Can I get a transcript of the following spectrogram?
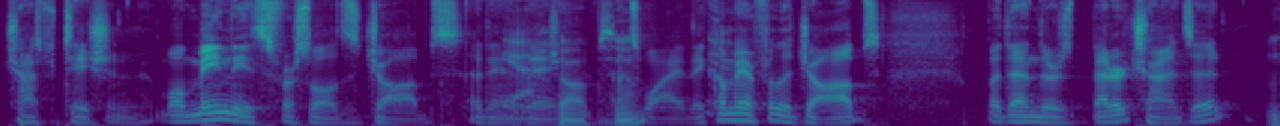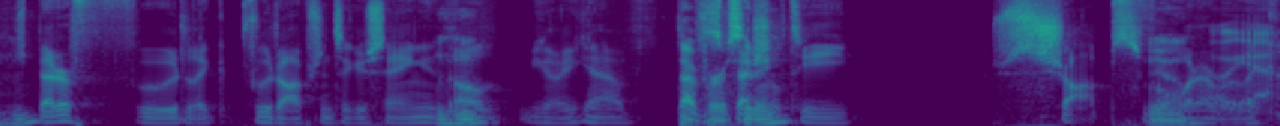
Yeah. transportation. Well, mainly it's first of all it's jobs at the end of the day. Jobs, That's yeah. why they come here for the jobs. But then there's better transit, Mm-hmm. there's better food, like food options, like you're saying. All you know, you can have Diversity. specialty shops for Yeah. whatever, Oh, like yeah.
